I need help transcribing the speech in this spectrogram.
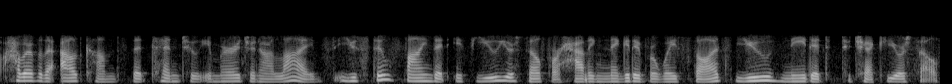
however the outcomes that tend to emerge in our lives, you still find that if you yourself are having negative or waste thoughts, you needed to check yourself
